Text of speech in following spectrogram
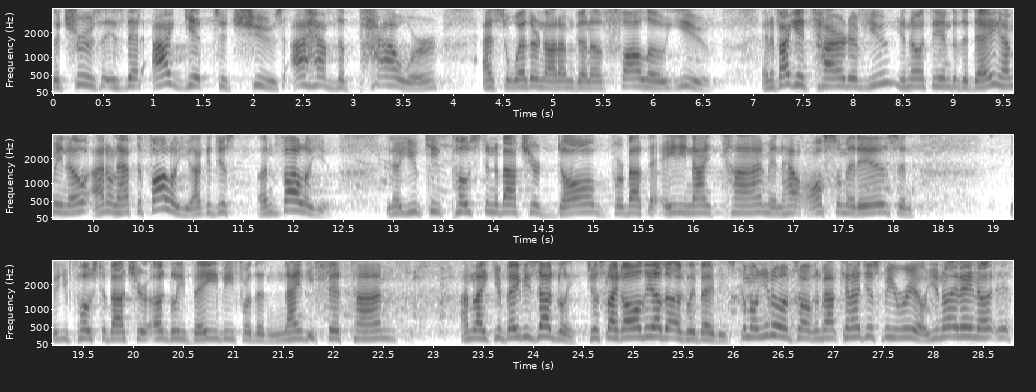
the truth is that I get to choose. I have the power as to whether or not I'm going to follow you. And if I get tired of you, you know, at the end of the day, how many know I don't have to follow you? I could just unfollow you. You know, you keep posting about your dog for about the 89th time and how awesome it is, and you post about your ugly baby for the 95th time. I'm like, your baby's ugly, just like all the other ugly babies. Come on, you know what I'm talking about. Can I just be real? You know, it ain't a, it,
